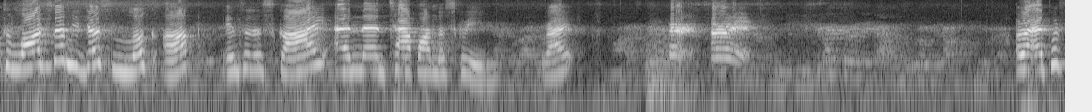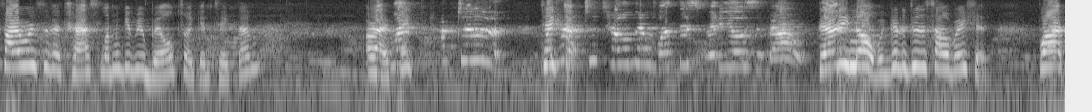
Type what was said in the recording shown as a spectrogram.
to launch them, you just look up into the sky and then tap on the screen, right? Alright. I put fireworks in the chest. Let me give you a build so I can take them. Alright, take, to, take have to tell them what this video is about. They already know. We're going to do the celebration. But,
